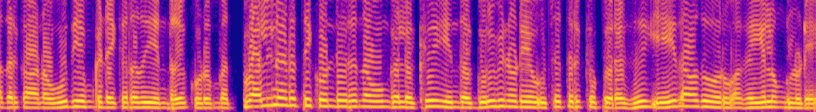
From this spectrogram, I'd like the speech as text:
அதற்கான ஊதியம் கிடைக்கிறது என்று குடும்ப வழிநடத்தி கொண்டிருந்த உங்களுக்கு இந்த குருவினுடைய உச்சத்திற்கு பிறகு ஏதாவது ஒரு வகையில் உங்களுடைய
